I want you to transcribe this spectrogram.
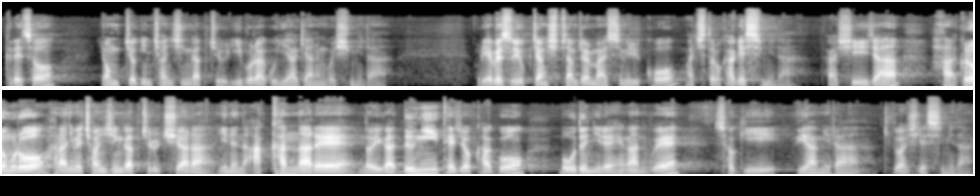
그래서 영적인 전신갑주를 입으라고 이야기하는 것입니다. 우리 에베소 6장 13절 말씀 읽고 마치도록 하겠습니다. 시작. 하, 그러므로 하나님의 전신갑주를 취하라. 이는 악한 날에 너희가 능히 대적하고 모든 일에 행한 후에 서기 위함이라. 기도하시겠습니다.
